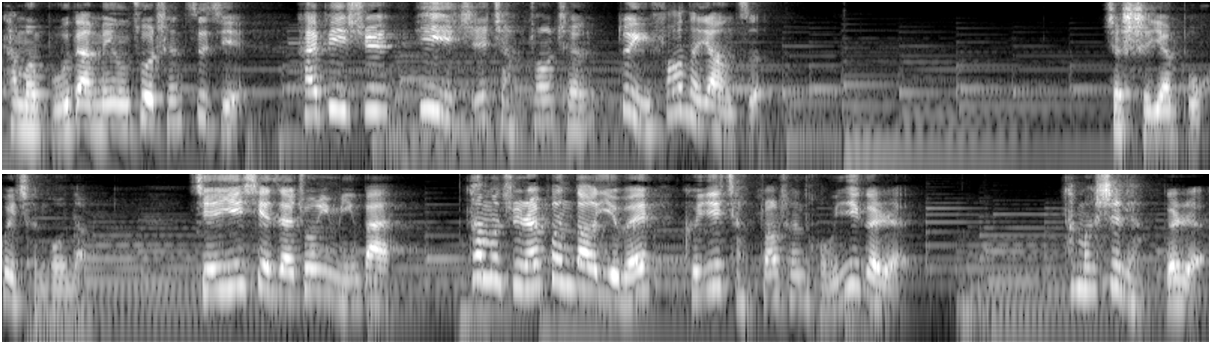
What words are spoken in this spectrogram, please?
他们不但没有做成自己，还必须一直假装成对方的样子。这实验不会成功的。杰伊现在终于明白，他们居然笨到以为可以假装成同一个人。他们是两个人，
